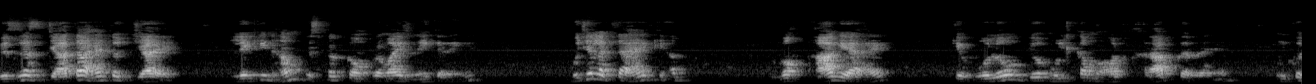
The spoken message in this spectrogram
बिज़नेस जाता है तो जाए, लेकिन हम इस पर कॉम्प्रोमाइज नहीं करेंगे। मुझे लगता है कि अब वक्त आ गया है कि वो लोग जो मुल्क का माहौल खराब कर रहे हैं, उनको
